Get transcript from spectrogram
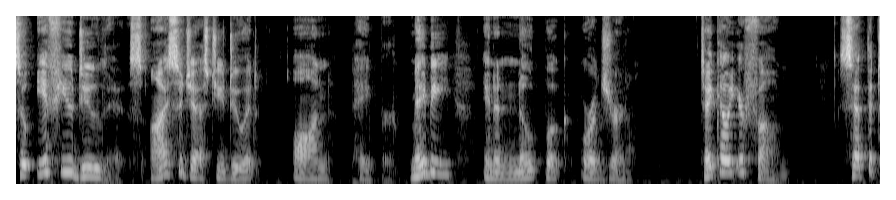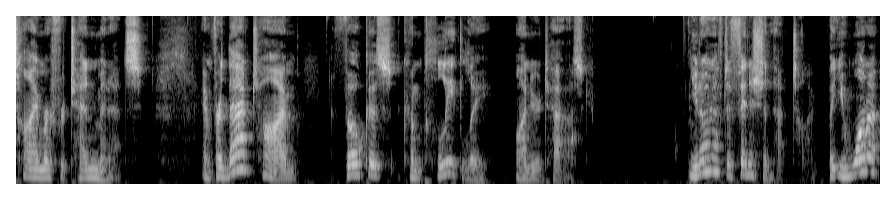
So if you do this, I suggest you do it on paper, maybe in a notebook or a journal. Take out your phone, set the timer for 10 minutes, and for that time, focus completely on your task. You don't have to finish in that time, but you want to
